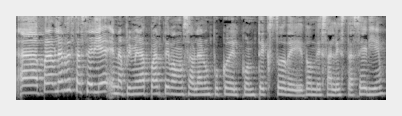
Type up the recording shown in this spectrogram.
Ah, para hablar de esta serie, en la primera parte vamos a hablar un poco del contexto de dónde sale esta serie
